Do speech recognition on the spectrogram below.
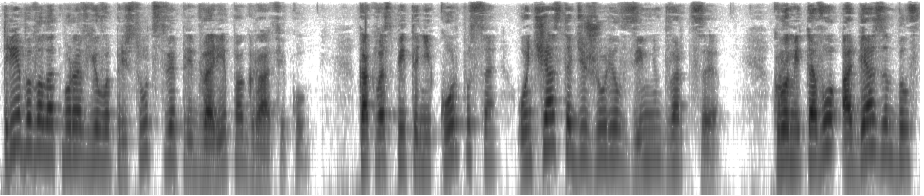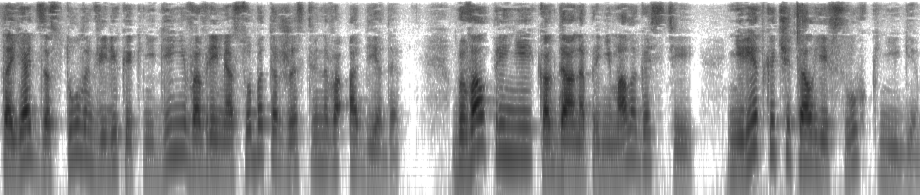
требовала от Муравьева присутствия при дворе по графику. Как воспитанник корпуса, он часто дежурил в Зимнем дворце. Кроме того, обязан был стоять за стулом великой княгини во время особо торжественного обеда. Бывал при ней, когда она принимала гостей. Нередко читал ей вслух книги.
